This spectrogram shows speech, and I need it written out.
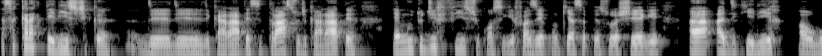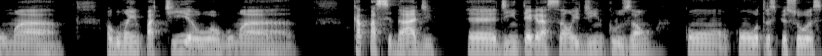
essa característica de, de, de caráter, esse traço de caráter, é muito difícil conseguir fazer com que essa pessoa chegue a adquirir alguma, alguma empatia ou alguma capacidade é, de integração e de inclusão com, com outras pessoas,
